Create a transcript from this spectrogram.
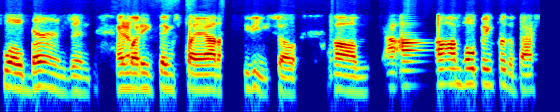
slow burns and and Yep. letting things play out on TV? So um, I, I- I'm hoping for the best.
